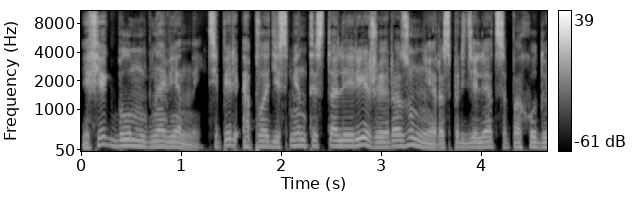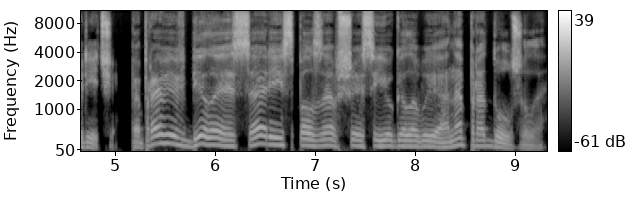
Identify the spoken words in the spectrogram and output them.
Эффект был мгновенный. Теперь аплодисменты стали реже и разумнее распределяться по ходу речи. Поправив белое сари, сползавшее с ее головы, она продолжила.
